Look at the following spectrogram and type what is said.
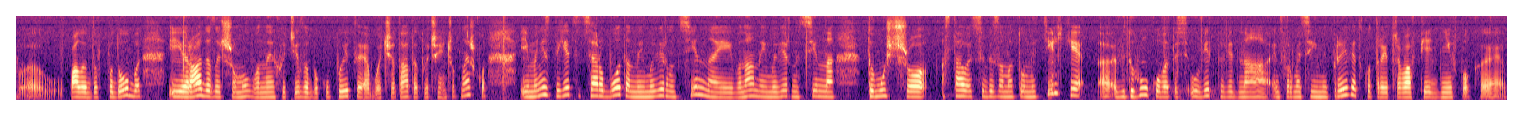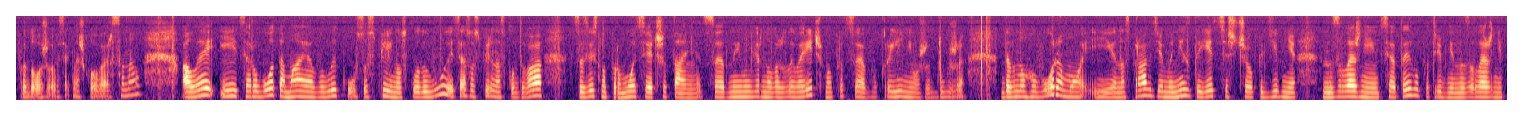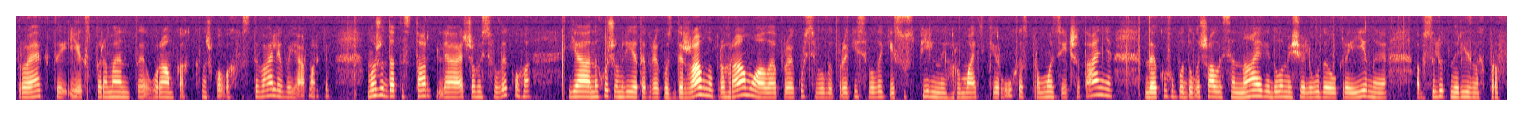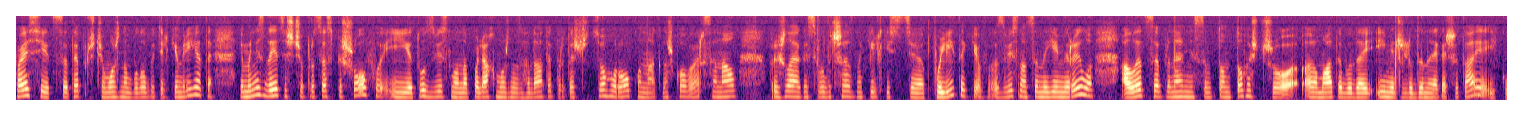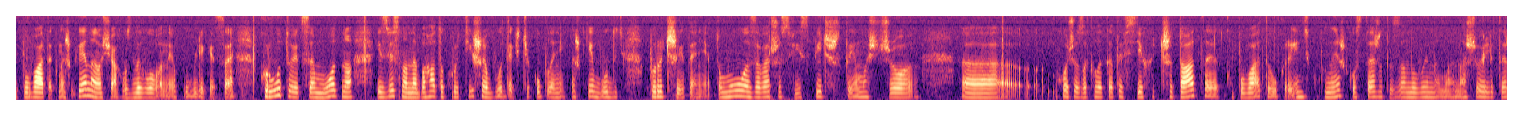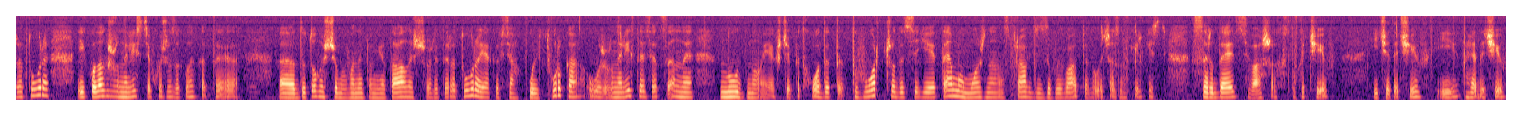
впали до вподоби, і радили, чому вони хотіли би купити або читати ту чи іншу книжку. І мені здається, ця робота неймовірно цінна, і вона неймовірно цінна, тому що ставить собі за мету не тільки е, відгукуватись у відповідь на інформаційний привід, котрий тривав 5 днів, поки продовжувався книжковий арсенал, але і ця робота має велику суспільну складову, і ця суспільна складова це, звісно, промоція читання. Це неймовірно важлива річ. Ми про це в Україні вже дуже давно говоримо. І насправді мені здається, що подібні незалежні ініціативи, потрібні незалежні проекти і експерименти у рамках книжкових фестивалів і ярмарків можуть дати старт для чогось великого. Я не хочу мріяти про якусь державну програму, але про якусь вели- про якийсь великий суспільний громадський рух із промоції читання, до якого б долучалися найвідоміші люди України абсолютно різних професій. Це те, про що можна було би тільки мріяти. І мені здається, що процес пішов. І тут, звісно, на полях можна згадати про те, що цього року на книжковий арсенал прийшла якась величезна кількість е, політиків. Звісно, це не є мірило, але це принаймні симптом того, що е, мати бодай імідж людини, яка читає, і купувати книжки на очах у здивованої публіки. Це круто і це модно. І звісно, набагато крутіше буде, якщо куплені книжки будуть прочитані. Тому завершу свій спіч тим, що е, хочу закликати всіх читати, купувати українську книжку, стежити за новинами нашої літератури. І колег журналістів хочу закликати до того, щоб вони пам'ятали, що література, як і вся культурка у журналістиці, це не нудно. Якщо підходити творчо до цієї теми, можна насправді завоювати величезну кількість сердець ваших слухачів і читачів і глядачів.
